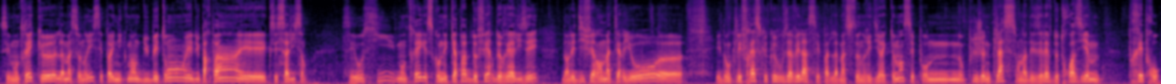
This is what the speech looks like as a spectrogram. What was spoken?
c'est montrer que la maçonnerie, c'est pas uniquement du béton et du parpaing et que c'est salissant. C'est aussi montrer ce qu'on est capable de faire, de réaliser dans les différents matériaux. euh, et donc, les fresques que vous avez là, c'est pas de la maçonnerie directement, c'est pour nos plus jeunes classes. On a des élèves de troisième pré-pro.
